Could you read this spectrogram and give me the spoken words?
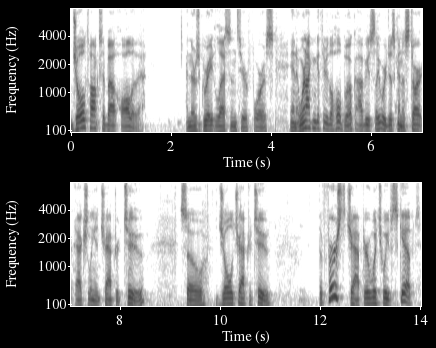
Joel talks about all of that. And there's great lessons here for us And. We're not going to get through the whole book, obviously. We're just going to start actually in chapter 2. So, Joel chapter 2. The first chapter, which we've skipped,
